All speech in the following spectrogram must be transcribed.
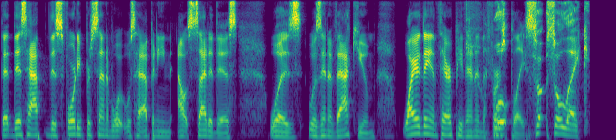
that this hap- this 40% of what was happening outside of this was was in a vacuum. Why are they in therapy then in the first Well, place? So, so like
